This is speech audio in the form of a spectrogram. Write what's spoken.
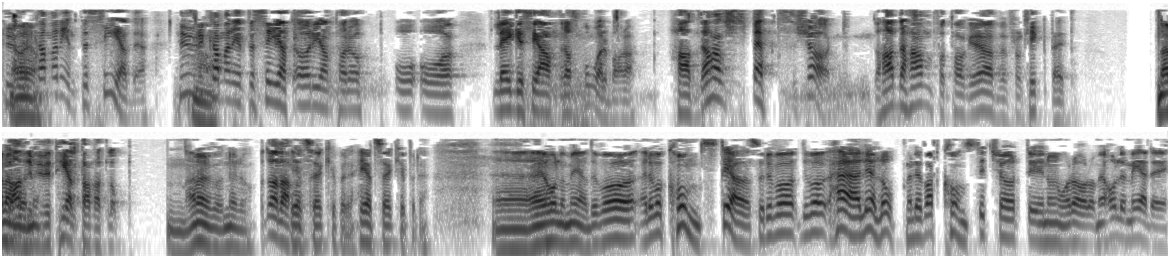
hur Ja, ja. kan man inte se det? Hur Ja. kan man inte se att Örjan tar upp och, och lägger sig i andra spår bara? Hade han spetskört, då hade han fått tagit över från clickbait. Nej, Då hade det blivit ett helt annat lopp. Mm, han hade vunnit då. Då hade han Helt säker på det. Helt säker på det. Eh, jag håller med. Det var, det var konstiga, alltså det var, det var härliga lopp. Men det var konstigt kört i några av dem. Jag håller med dig.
